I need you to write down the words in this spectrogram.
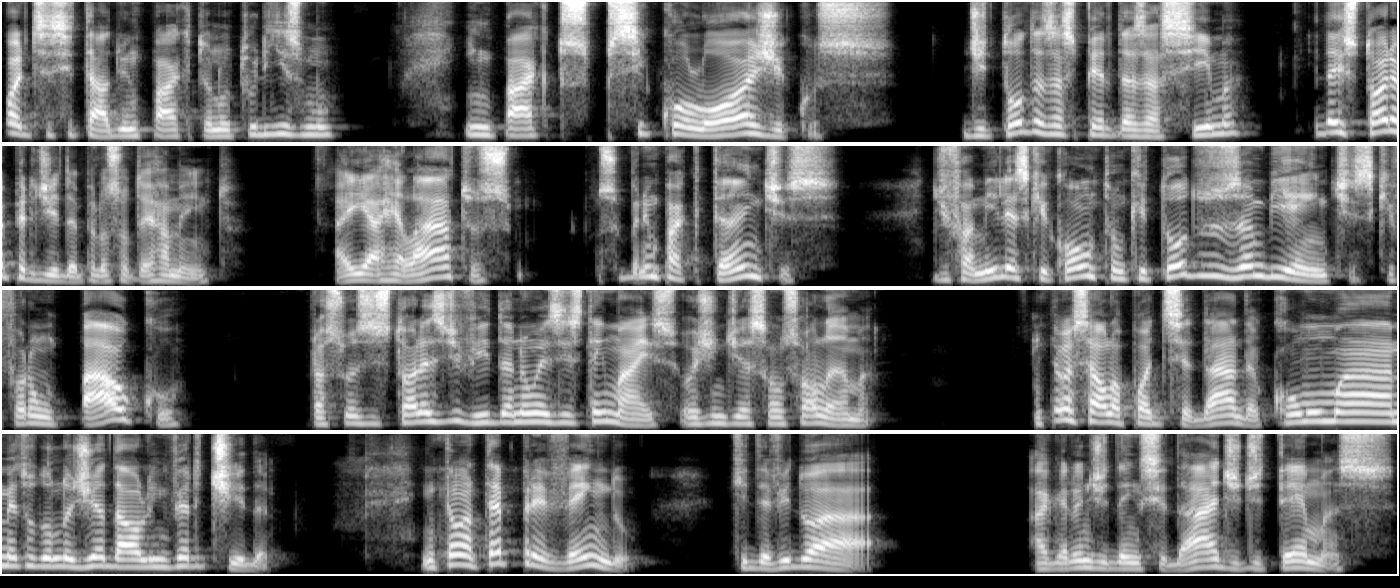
Pode ser citado o impacto no turismo, impactos psicológicos de todas as perdas acima e da história perdida pelo soterramento. Aí há relatos super impactantes de famílias que contam que todos os ambientes que foram palco para suas histórias de vida não existem mais, hoje em dia são só lama. Então, essa aula pode ser dada como uma metodologia da aula invertida. Então, até prevendo que, devido à, à grande densidade de temas,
